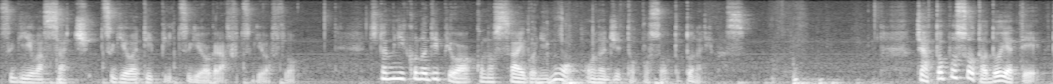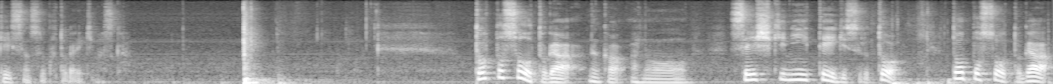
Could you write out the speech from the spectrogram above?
次は Search、次は DP、次はグラフ、次は Flow。ちなみにこの DP はこの最後にも同じトポソートとなります。じゃあトポソートはどうやって計算することができますか？トポソートが、なんか、あの、正式に定義すると、トーポソートが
